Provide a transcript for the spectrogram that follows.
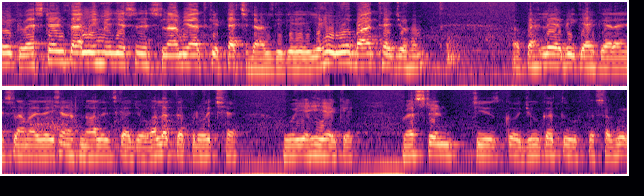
ایک ویسٹرن تعلیم ہے جس میں اسلامیات کی ٹچ ڈال دی گئی ہے یہی وہ بات ہے جو ہم پہلے ابھی کہہ کہہ رہے ہیں، اسلامائزیشن آف نالج کا جو غلط اپروچ ہے، وہ یہی ہے کہ ویسٹرن چیز کو جو کا تو تصور،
